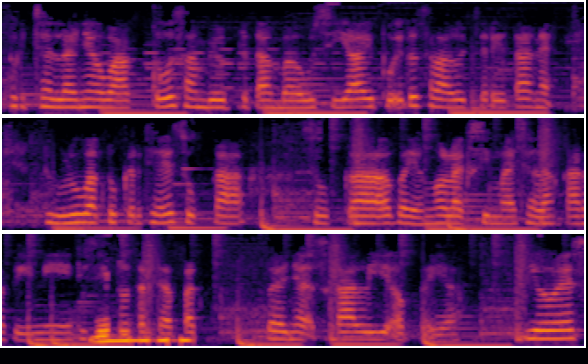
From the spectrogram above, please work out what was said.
berjalannya waktu sambil bertambah usia, ibu itu selalu cerita nek dulu waktu kerja suka suka apa ya ngoleksi majalah Kartini di situ hmm. terdapat banyak sekali apa ya US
